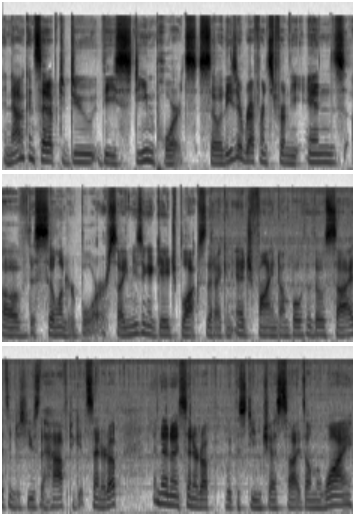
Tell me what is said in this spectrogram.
And now I can set up to do the steam ports. So these are referenced from the ends of the cylinder bore. So I'm using a gauge block so that I can edge find on both of those sides and just use the half to get centered up. And then I centered up with the steam chest sides on the Y.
